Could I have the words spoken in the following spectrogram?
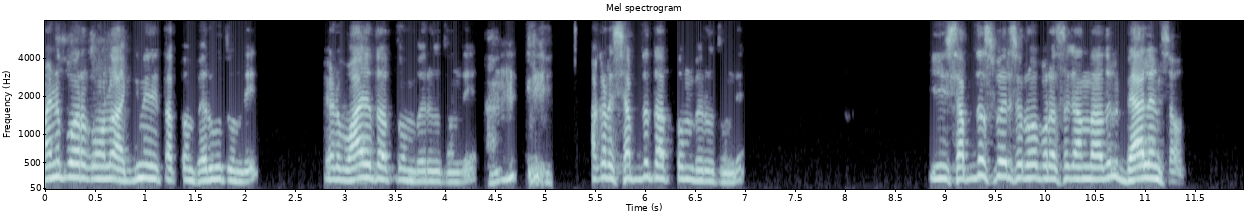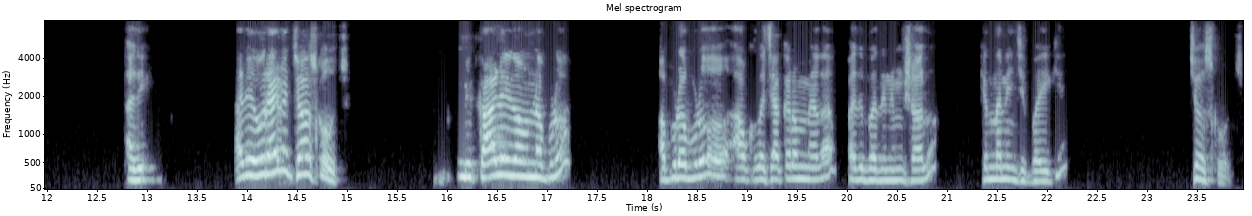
మణిపూరకంలో అగ్ని తత్వం పెరుగుతుంది. ఇక్కడ వాయుతత్వం పెరుగుతుంది. అక్కడ శబ్దతత్వం పెరుగుతుంది. ఈ శబ్ద రూపరసగంధాదులు బ్యాలెన్స్ అవుతాయి. అది అది ఎవరైనా చేసుకోవచ్చు. మీకు ఖాళీగా ఉన్నప్పుడు అప్పుడప్పుడు ఒక చక్రం మీద పది పది నిమిషాలు కింద నుంచి పైకి చేసుకోవచ్చు.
